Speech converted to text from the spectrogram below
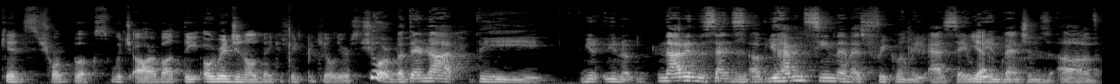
kids short books, which are about the original Baker Street Peculiars. Sure, but they're not the you, you know not in the sense mm. of you haven't seen them as frequently as say. Yeah. reinventions of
